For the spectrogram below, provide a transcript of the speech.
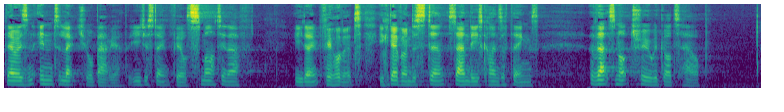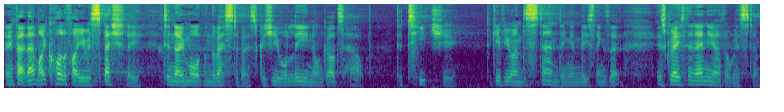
there is an intellectual barrier, that you just don't feel smart enough, you don't feel that you could ever understand these kinds of things. That's not true with God's help. And in fact, that might qualify you especially to know more than the rest of us, because you will lean on God's help to teach you, to give you understanding in these things that is greater than any other wisdom,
